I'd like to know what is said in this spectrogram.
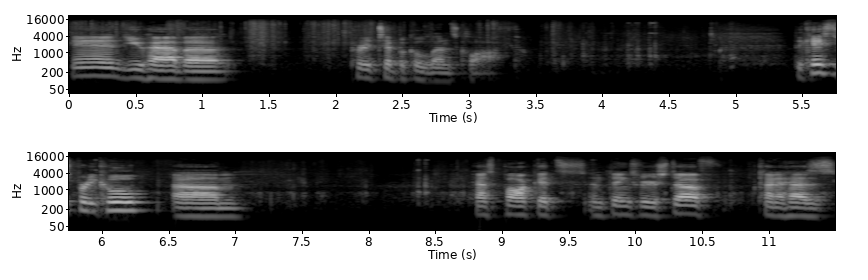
And you have a pretty typical lens cloth. The case is pretty cool. Um, has pockets and things for your stuff. Kind of has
